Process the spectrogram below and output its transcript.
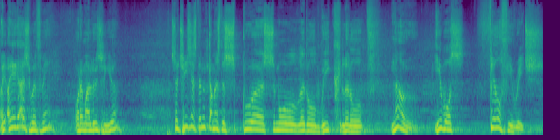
Are, are you guys with me? Or am I losing you? So Jesus didn't come as this poor, uh, small, little, weak, little. No, he was filthy rich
